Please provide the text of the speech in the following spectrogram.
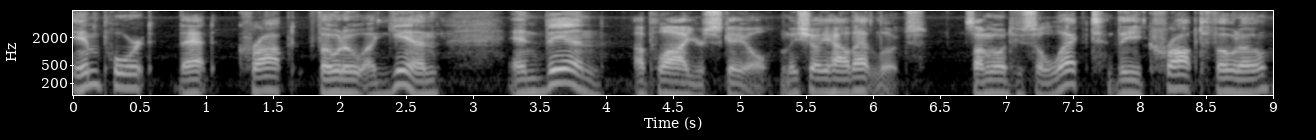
import that cropped photo again, and then apply your scale. Let me show you how that looks. So I'm going to select the cropped photo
